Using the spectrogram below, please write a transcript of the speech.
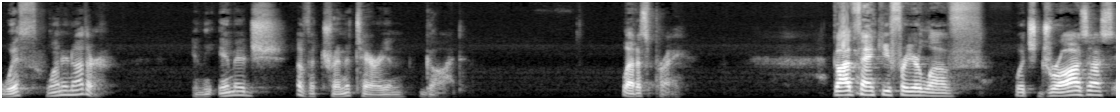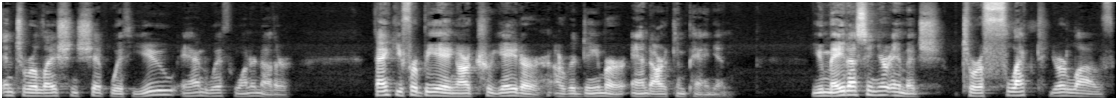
with one another in the image of a Trinitarian God. Let us pray. God, thank you for your love, which draws us into relationship with you and with one another. Thank you for being our Creator, our Redeemer, and our companion. You made us in your image to reflect your love.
